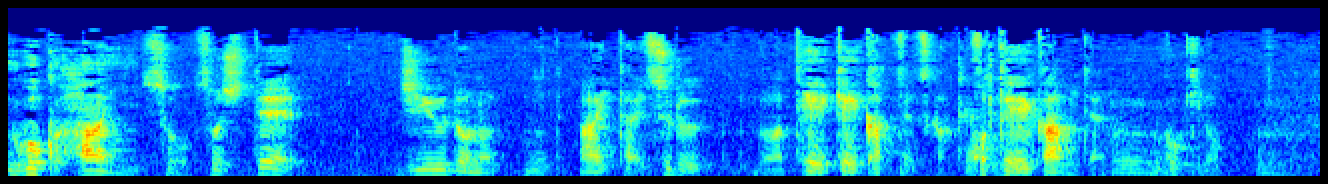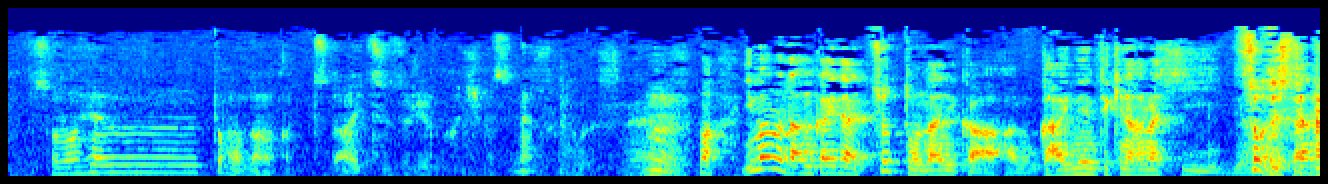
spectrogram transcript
の動く範囲。そう。そして自由度のに相対するまあ定型化っていうんですか固定化みたいな動きの、その辺ともなんか相通ずるような感じしますね。そうですね、うん。まあ、今の段階ではちょっと何かあの概念的な話でそうでしたて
